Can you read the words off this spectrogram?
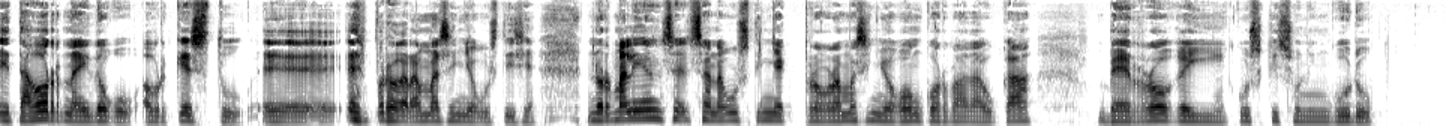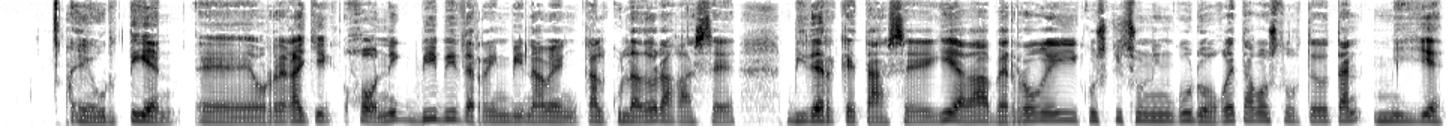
eta hor nahi dugu aurkeztu e, programa zinio guztize. Normalien San Agustinek programa zinio gonkor badauka, berrogei ikuskizun inguru e, urtien, e, horregaitik, jo, nik bi biderrein binaben kalkuladora gaze, biderketa, ze egia da, berrogei ikuskizun inguru, hogeta bost urteotan, mile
